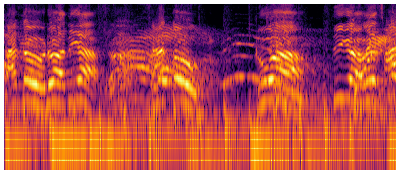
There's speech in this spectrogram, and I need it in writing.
Satu, dua, tiga. Satu, dua, tiga. Let's go.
